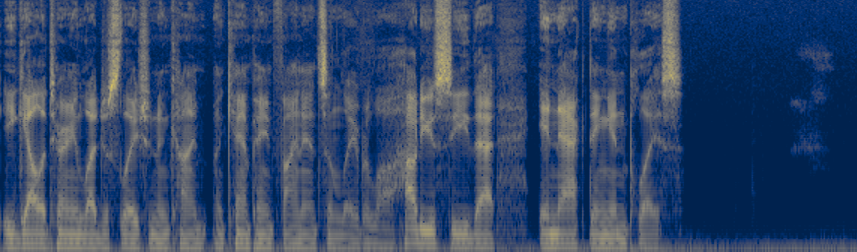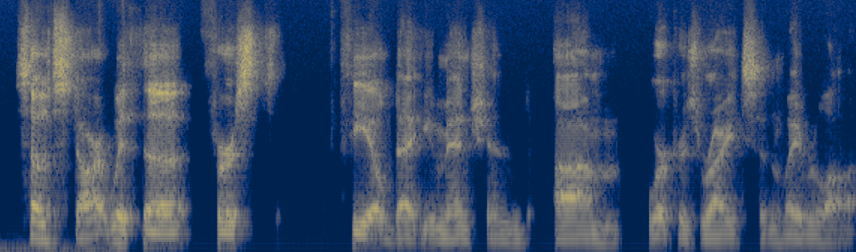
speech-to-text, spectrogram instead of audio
egalitarian legislation and campaign finance and labor law? How do you see that enacting in place? So, start with the first field that you mentioned um, workers' rights and labor law.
